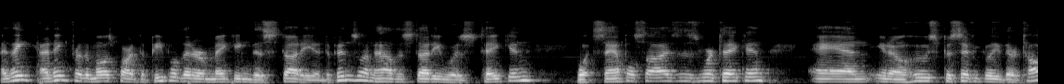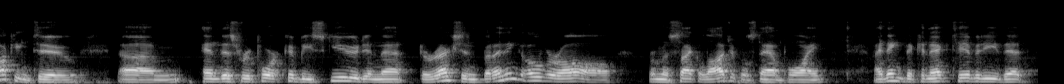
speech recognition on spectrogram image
I think I think for the most part, the people that are making this study, it depends on how the study was taken, what sample sizes were taken, and you know who specifically they're talking to. Um, and this report could be skewed in that direction. But I think overall, from a psychological standpoint, I think the connectivity that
